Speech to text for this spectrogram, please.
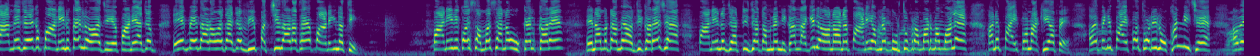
કામે જઈએ કે પાણીનું કઈ લેવા જઈએ? પાણી આજે એક બે દાડા હોય તો આજે વીસ પચીસ દાડા થયા પાણી નથી. પાણીની કોઈ સમસ્યાનો ઉકેલ કરે? એના માટે અમે અરજી કરે છે. પાણીનો જટથી જટ અમને નિકાલ લાગી દેવાનો અને પાણી અમને પૂરતું પ્રમાણમાં મળે અને પાઇપો નાખી આપે. હવે પેલી પાઇપો થોડી લોખંડની છે. હવે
